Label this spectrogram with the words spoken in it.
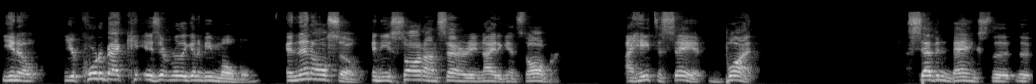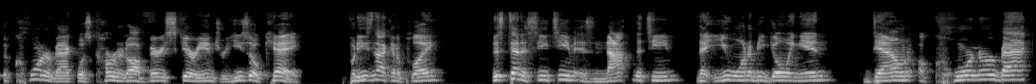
you know, your quarterback isn't really going to be mobile. And then also, and you saw it on Saturday night against Auburn. I hate to say it, but Sevyn Banks, the, the, the cornerback, was carted off. Very scary injury. He's okay, but he's not going to play. This Tennessee team is not the team that you want to be going in down a cornerback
